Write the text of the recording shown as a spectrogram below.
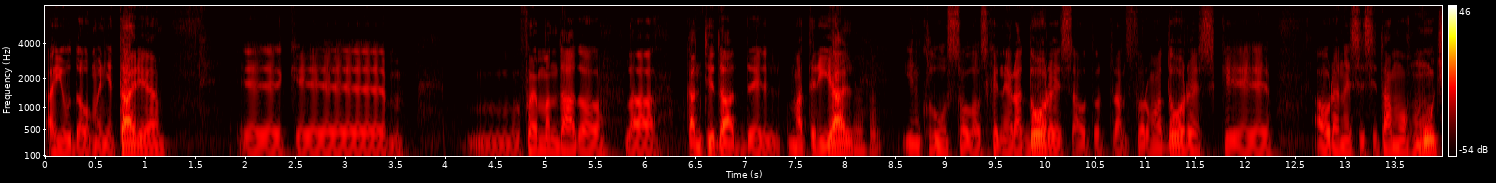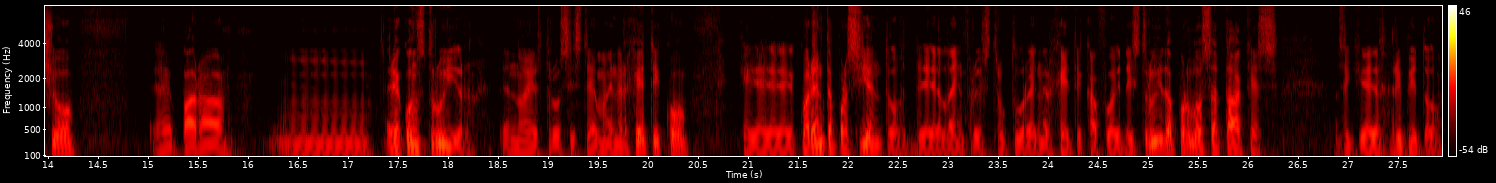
ayuda humanitaria, eh, que mm, fue mandado la cantidad del material, uh -huh. incluso los generadores, autotransformadores, que ahora necesitamos mucho eh, para mm, reconstruir en nuestro sistema energético, que 40% de la infraestructura energética fue destruida por los ataques. Así que, repito,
